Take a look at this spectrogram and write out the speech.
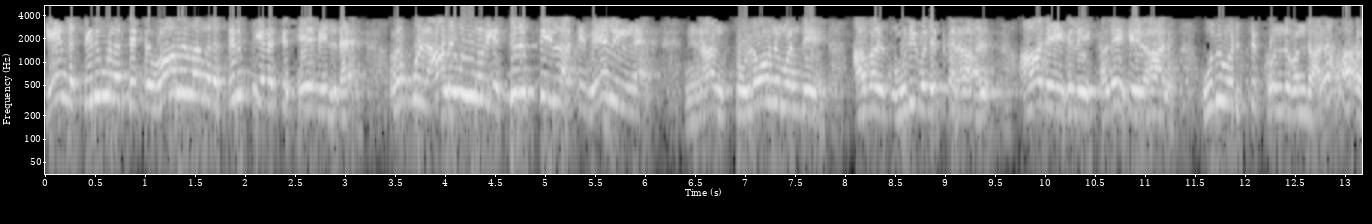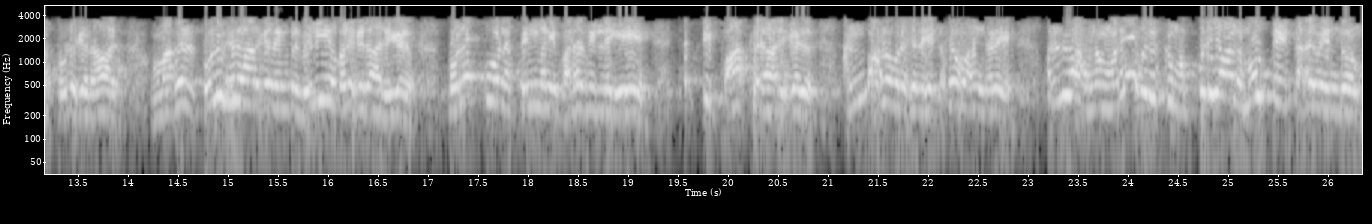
என் திருமணத்திற்கு வாரணுங்கிற திருப்தி எனக்கு தேவையில்லை. ரொம்ப ஆளுமையினுடைய திருப்தி இல்லாட்டி வேலில்லை நான் தொழோனும் என்று அவள் முடிவெடுக்கிறாள் ஆடைகளை கலைகிறாள் உருவெடுத்துக் கொண்டு வந்து அழகாக தொழுகிறாள் மகள் தொழுகிறார்கள் என்று வெளியே வருகிறார்கள் தொலைப்போன பெண்மணி வரவில்லையே தட்டி பார்க்கிறார்கள். அன்பானவர்களே கனவான்களே அல்லாஹ் நம் அனைவருக்கும் அப்படியான மூத்தை தர வேண்டும்.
